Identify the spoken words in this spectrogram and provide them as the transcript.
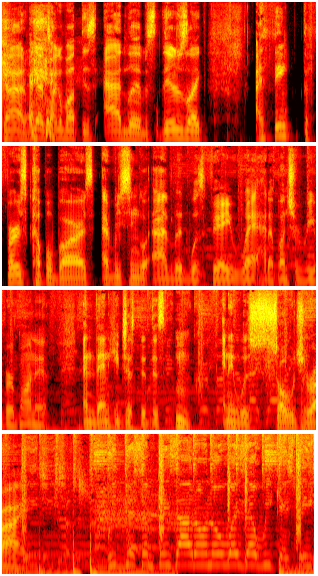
god, we gotta talk about this ad libs. There's like, I think the first couple bars, every single ad lib was very wet, had a bunch of reverb on it, and then he just did this, mm, and it was so dry. We did some things out on the ways that we can't speak.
